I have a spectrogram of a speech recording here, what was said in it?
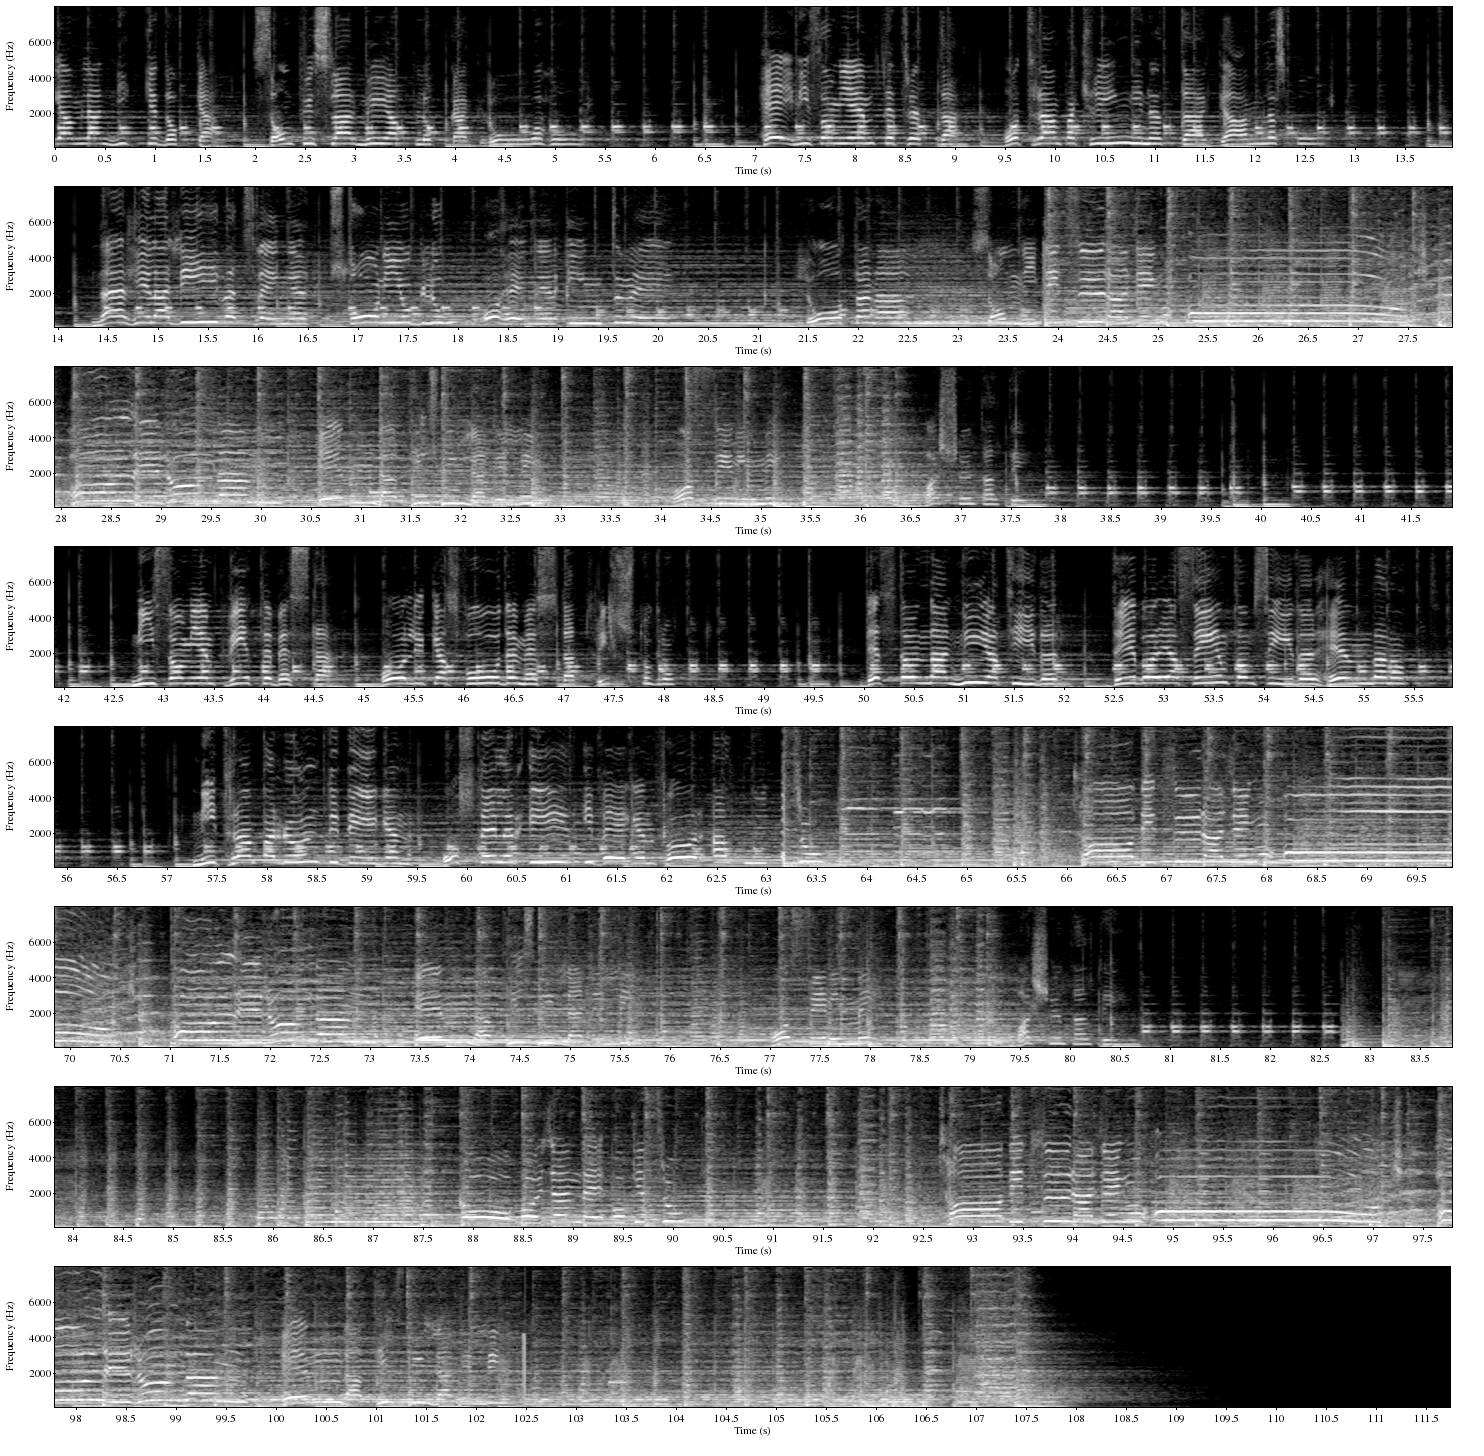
gamla nickedocka som pysslar med att plocka gråa hår. Hej ni som jämt är trötta och trampar kring i nötta gamla spår. När hela livet svänger står ni och glor och hänger inte med. Låtarna som ni ditt Och ser ni med vad skönt allt är. Ni som jämt vet det bästa och lyckas få det mesta trist och grått. Det stundar nya tider, det börjar sent om sidor hända nåt. Ni trampar runt i degen och ställer er i vägen för allt nytt tråkigt. Washington D.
